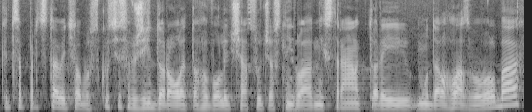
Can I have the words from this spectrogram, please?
keď sa predstavíte, alebo skúste sa vžiť do role toho voliča súčasných vládnych strán, ktorý mu dal hlas vo voľbách,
